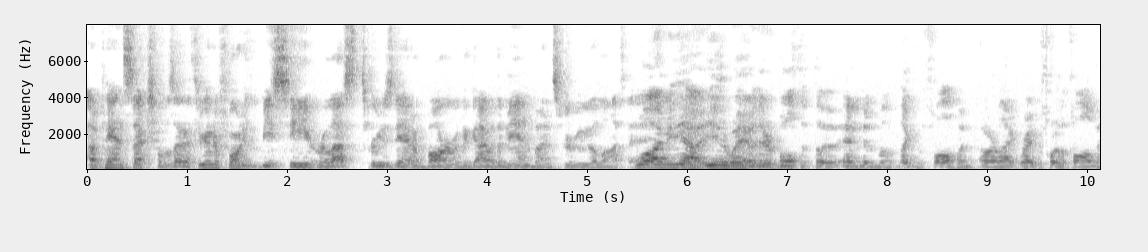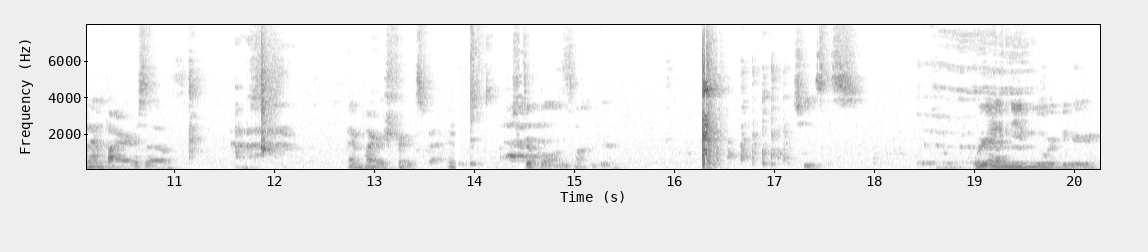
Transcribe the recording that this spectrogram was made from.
of pansexuals? Either 340 BC or last Tuesday at a bar with a guy with a man bun serving you a latte. Well, I mean, yeah. Either way, they're both at the end of like the fall of an, or like right before the fall of an empire. So Empire Strikes Back. Triple entendre. Jesus. We're gonna need more beer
